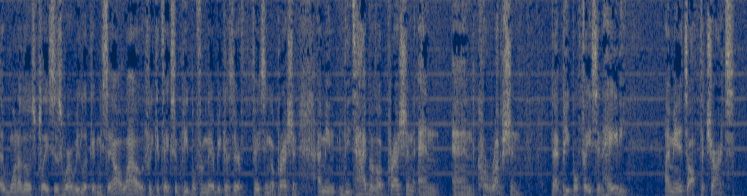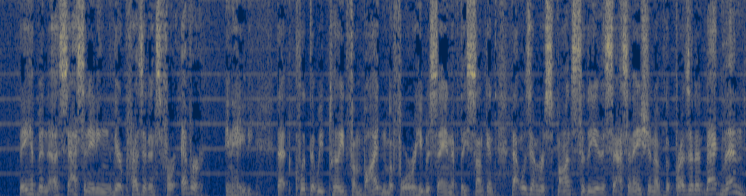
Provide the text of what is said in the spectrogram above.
one of those places where we look at and we say, oh, wow, if we could take some people from there because they're facing oppression. I mean, the type of oppression and, and corruption that people face in Haiti, I mean, it's off the charts. They have been assassinating their presidents forever in Haiti. That clip that we played from Biden before, where he was saying if they sunk in, that was in response to the assassination of the president back then.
